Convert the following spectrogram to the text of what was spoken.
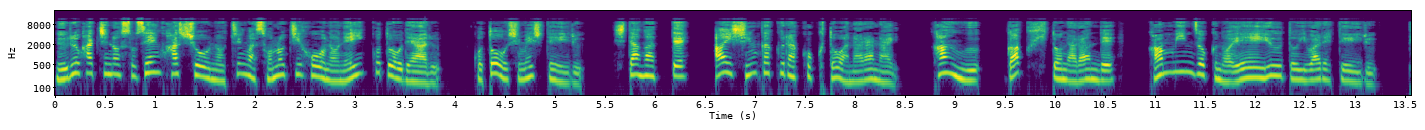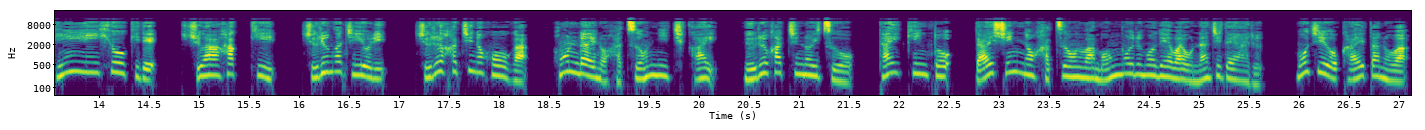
ヌルハチの祖先発祥の地がその地方のネイコ島であることを示している。したがって、愛新カクラ国とはならない。関羽、学費と並んで、漢民族の英雄と言われている。ピンイン表記で、シュアーハッキー、シュルガチより、シュルハチの方が、本来の発音に近い、ヌルハチのいつを、大金と大神の発音はモンゴル語では同じである。文字を変えたのは、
